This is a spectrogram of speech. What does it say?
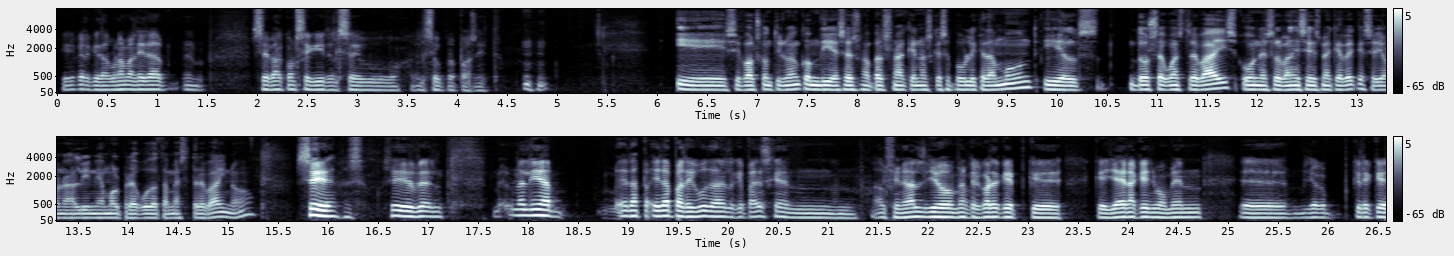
que jo crec que d'alguna manera se va aconseguir el seu, el seu propòsit. Uh -huh. I si vols continuem, com dies, és una persona que no és que se publiqui damunt i els dos següents treballs, un és el valencianisme que ve, que seria una línia molt preguda també a treball, no? Sí, sí, una línia era, era pareguda, el que passa és que en, al final jo me'n recordo que, que, que ja en aquell moment eh, jo crec que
